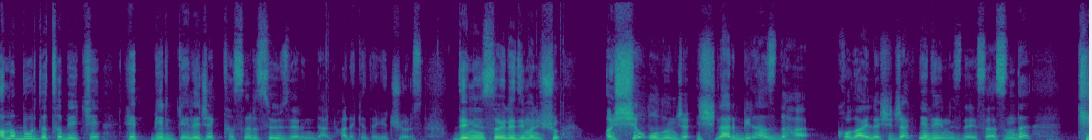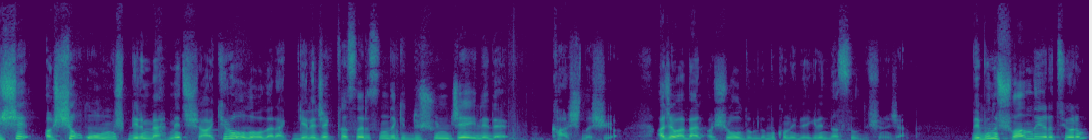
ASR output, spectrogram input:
Ama burada tabii ki hep bir gelecek tasarısı üzerinden harekete geçiyoruz. Demin söylediğim hani şu aşı olunca işler biraz daha kolaylaşacak dediğimizde esasında kişi aşı olmuş bir Mehmet Şakiroğlu olarak gelecek tasarısındaki düşünceyle de karşılaşıyor. Acaba ben aşı olduğumda bu konuyla ilgili nasıl düşüneceğim? Ve bunu şu anda yaratıyorum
